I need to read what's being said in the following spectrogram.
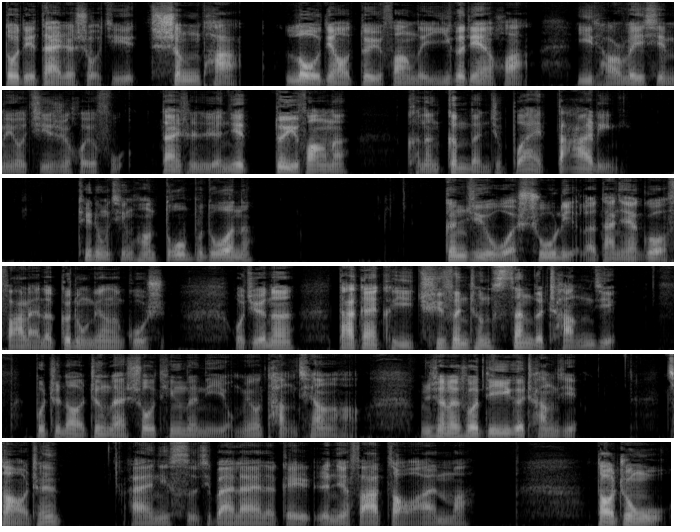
都得带着手机，生怕漏掉对方的一个电话、一条微信没有及时回复，但是人家对方呢？可能根本就不爱搭理你，这种情况多不多呢？根据我梳理了大家给我发来的各种各样的故事，我觉得大概可以区分成三个场景。不知道正在收听的你有没有躺枪哈？我们先来说第一个场景：早晨，哎，你死乞白赖的给人家发早安吗？到中午，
